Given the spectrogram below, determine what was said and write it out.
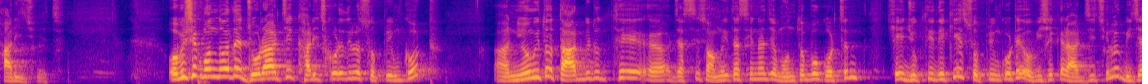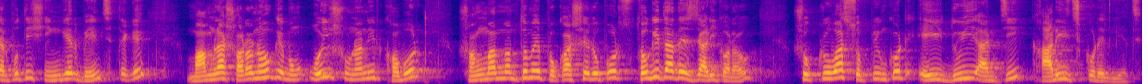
খারিজ হয়েছে। অভিষেক বন্দ্যোপাধ্যায় জোড়া আর্জি খারিজ করে দিল সুপ্রিম কোর্ট। নিয়মিত তার বিরুদ্ধে জাস্টিস অমৃতা সিনহা যে মন্তব্য করছেন, সেই যুক্তি দেখিয়ে সুপ্রিম কোর্টে অভিষেকের আর্জি ছিল। বিচারপতি সিংহের বেঞ্চ থেকে মামলা সরানো হোক এবং ওই শুনানির খবর সংবাদ মাধ্যমে প্রকাশের উপর স্থগিতাদেশ জারি করা হোক। শুক্রবার সুপ্রিম কোর্ট এই দুই আর্জি খারিজ করে দিয়েছে।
